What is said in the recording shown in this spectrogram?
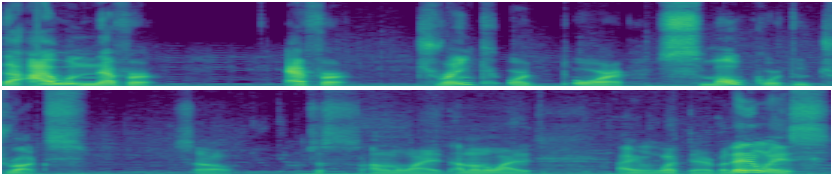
that I will never ever drink or or smoke or do drugs. So just I don't know why I don't know why I even went there. But anyways,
